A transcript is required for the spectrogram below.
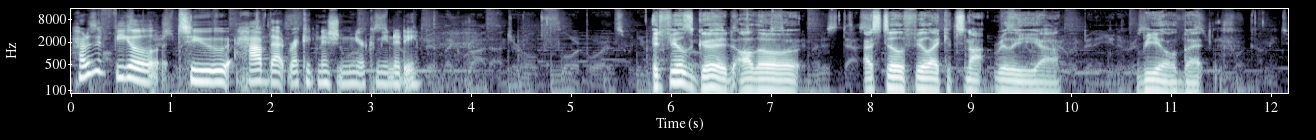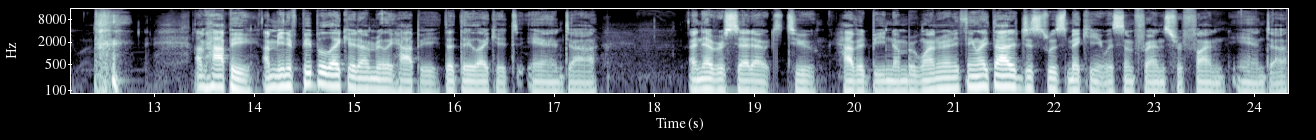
How does it feel to have that recognition in your community? It feels good, although I still feel like it's not really uh, real, but I'm happy. I mean, if people like it, I'm really happy that they like it. And uh, I never set out to have it be number one or anything like that. I just was making it with some friends for fun. And uh,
